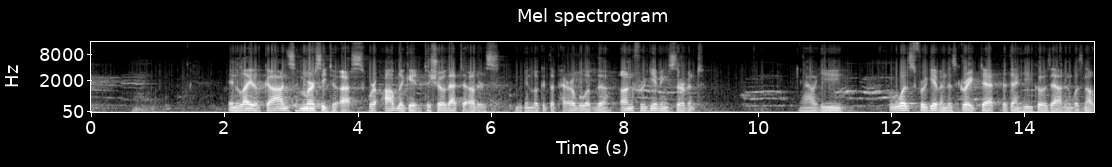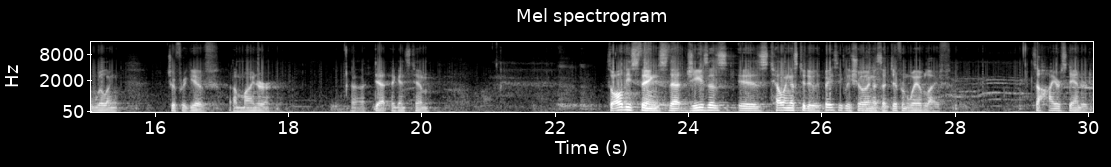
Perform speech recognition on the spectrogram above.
In light of God's mercy to us, we're obligated to show that to others. We can look at the parable of the unforgiving servant. Now, he was forgiven this great debt, but then he goes out and was not willing to forgive a minor uh, debt against him. So, all these things that Jesus is telling us to do is basically showing us a different way of life. It's a higher standard.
